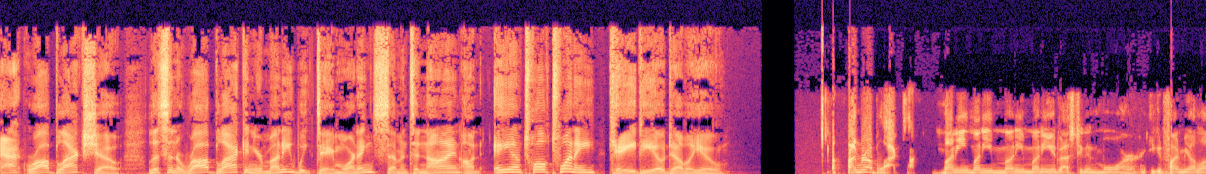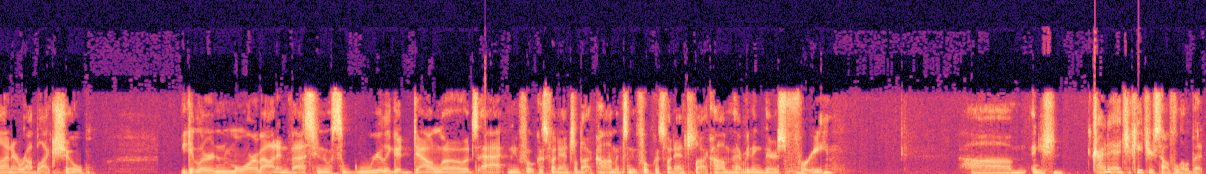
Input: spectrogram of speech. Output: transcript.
at Rob Black Show. Listen to Rob Black and Your Money weekday mornings, 7 to 9 on AM 1220 KDOW. I'm Rob Black, money, money, money, money, investing, and more. You can find me online at Rob Black Show. You can learn more about investing with some really good downloads at newfocusfinancial.com. It's newfocusfinancial.com. Everything there's free. Um, and you should try to educate yourself a little bit.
